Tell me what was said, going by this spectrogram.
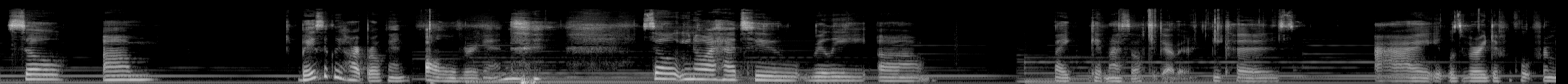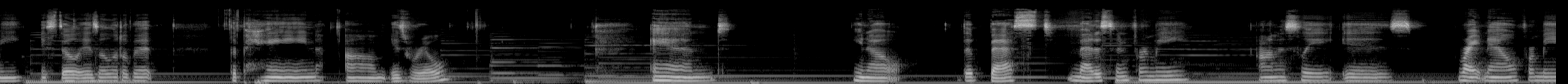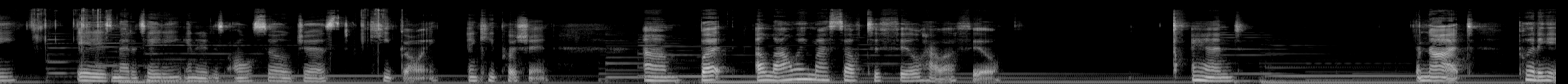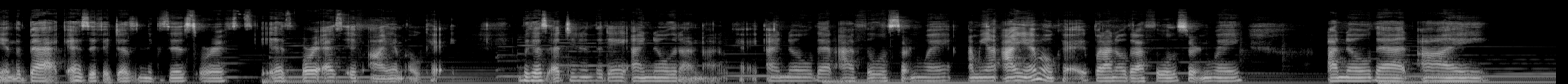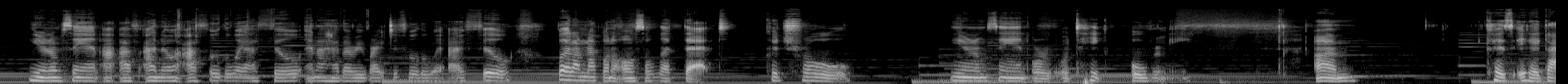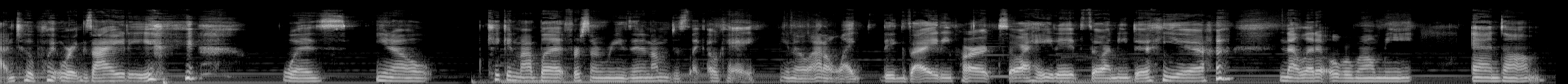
So, um, basically heartbroken all over again. so, you know, I had to really um, like get myself together because I it was very difficult for me. It still is a little bit. The pain um, is real. And you know, the best medicine for me, honestly, is right now for me, it is meditating and it is also just keep going and keep pushing. Um, but allowing myself to feel how I feel and not putting it in the back as if it doesn't exist or if as or as if I am okay because at the end of the day, I know that I'm not okay. I know that I feel a certain way. I mean, I, I am okay, but I know that I feel a certain way. I know that I, you know what I'm saying? I, I, I know I feel the way I feel, and I have every right to feel the way I feel, but I'm not going to also let that control, you know what I'm saying, or, or take over me. Um, because it had gotten to a point where anxiety was you know, kicking my butt for some reason. And I'm just like, okay, you know, I don't like the anxiety part. So I hate it. So I need to, yeah, not let it overwhelm me. And um,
